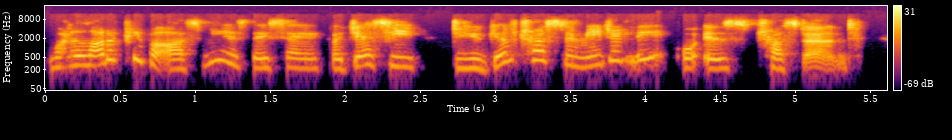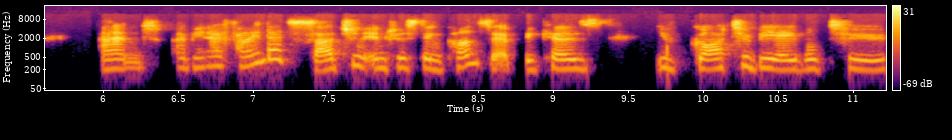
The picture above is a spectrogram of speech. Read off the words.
What a lot of people ask me is they say, but Jessie, do you give trust immediately or is trust earned? And I mean, I find that such an interesting concept because you've got to be able to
